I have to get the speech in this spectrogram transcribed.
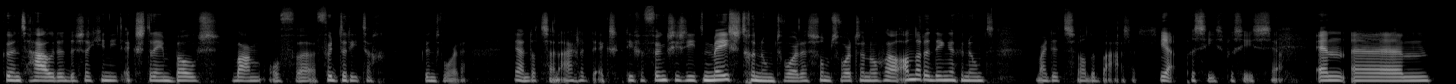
kunt houden. Dus dat je niet extreem boos, bang of uh, verdrietig kunt worden. Ja, en dat zijn eigenlijk de executieve functies die het meest genoemd worden. Soms wordt er nog wel andere dingen genoemd, maar dit is wel de basis. Ja, precies, precies. Ja. En um,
